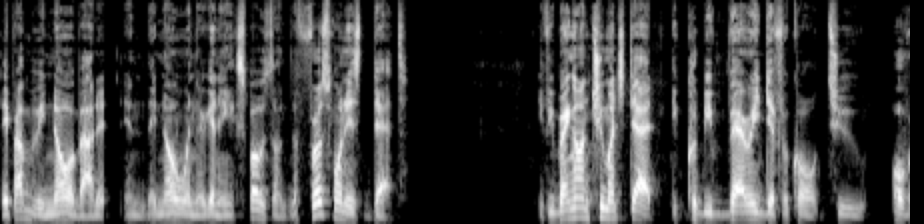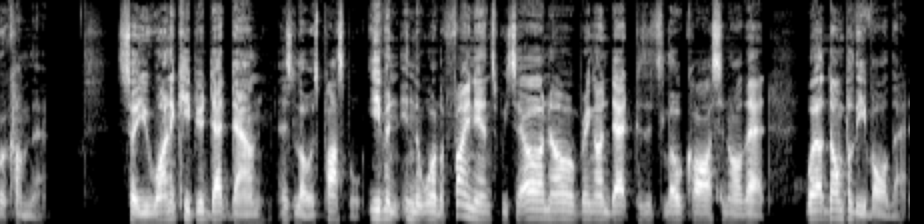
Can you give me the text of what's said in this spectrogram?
They probably know about it and they know when they're getting exposed on. The first one is debt. If you bring on too much debt, it could be very difficult to overcome that. So you want to keep your debt down as low as possible. Even in the world of finance, we say, "Oh no, bring on debt because it's low cost and all that." Well, don't believe all that.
